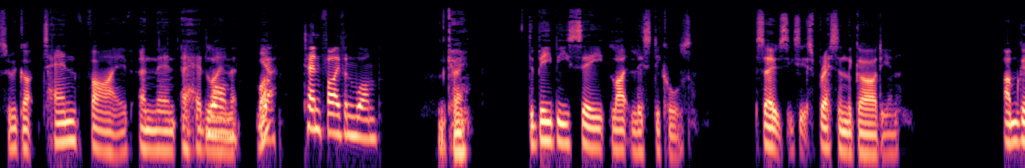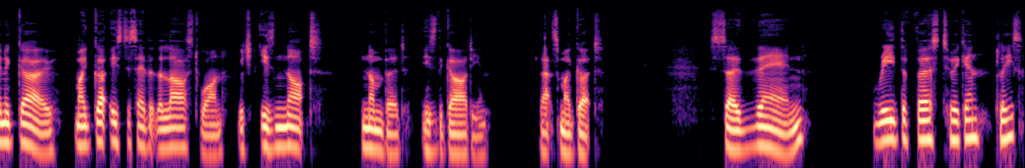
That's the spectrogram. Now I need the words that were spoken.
So we've got 10, 5, and then a headline One. that. What? Yeah. 10, 5, and 1. Okay. The BBC like listicles. So it's, it's Express and The Guardian. I'm going to go. My gut is to say that the last one, which is not numbered, is The Guardian. That's my gut. So then, read the first two again, please.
